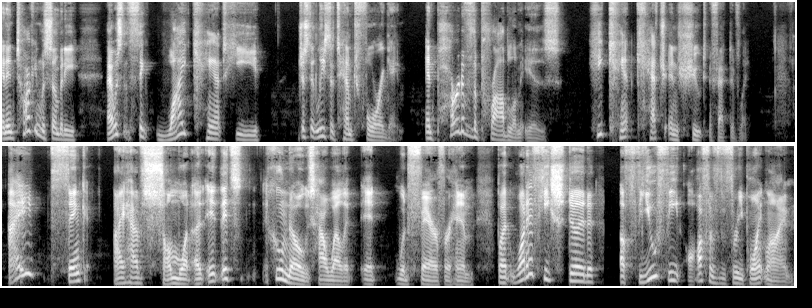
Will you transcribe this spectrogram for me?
And in talking with somebody, I always think, why can't he just at least attempt four a game? And part of the problem is he can't catch and shoot effectively. I think I have somewhat. Uh, it, it's who knows how well it it would fare for him. But what if he stood a few feet off of the three point line?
